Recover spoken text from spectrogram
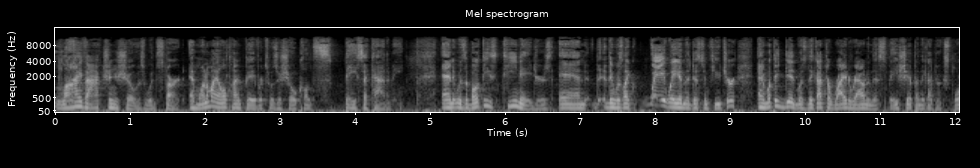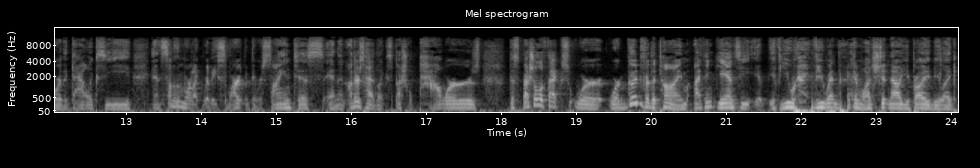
live action shows would start. And one of my all time favorites was a show called Space Academy. And it was about these teenagers, and th- it was like way, way in the distant future. And what they did was they got to ride around in this spaceship and they got to explore the galaxy. And some of them were like really smart, like they were scientists, and then others had like special powers. The special effects were were good for the time. I think Yancey, if, if you if you went back and watched it now, you'd probably be like,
